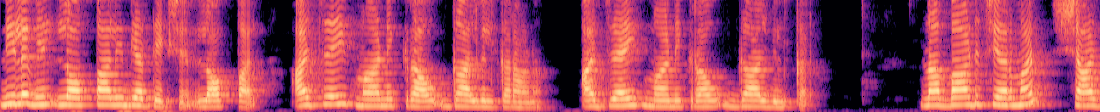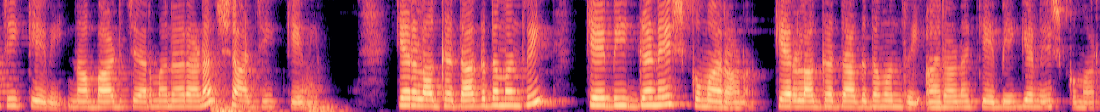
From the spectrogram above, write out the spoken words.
നിലവിൽ ലോക്പാലിന്റെ അധ്യക്ഷൻ ലോക്പാൽ അജയ് മാണിക് റാവ് ഗാൽവിൽക്കർ ആണ് Ajay Manik Rao Khanwilkar. NABARD chairman Shaji K V. NABARD chairman ആരാണ്? ഷാജി കെ വി. കേരള ഗതാഗത മന്ത്രി കെ ബി ഗണേഷ് കുമാർ ആണ് കേരള ഗതാഗത മന്ത്രി ആരാണ് കെ ബി ഗണേഷ് കുമാർ?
